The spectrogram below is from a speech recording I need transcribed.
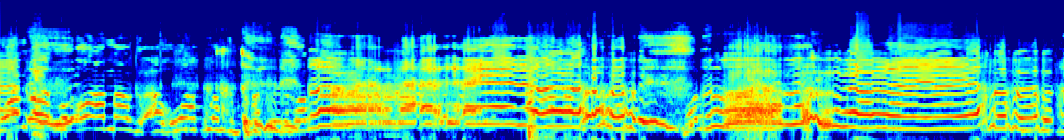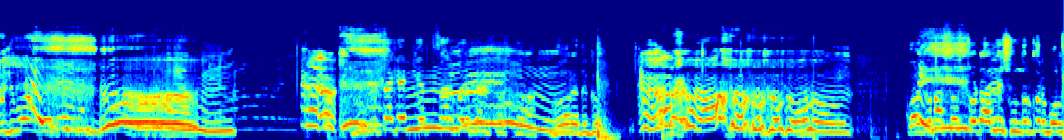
বল, ও আম্মা ও আপু আমাকে বল। কয়জন আসছ টোটালি সুন্দর করে বলব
